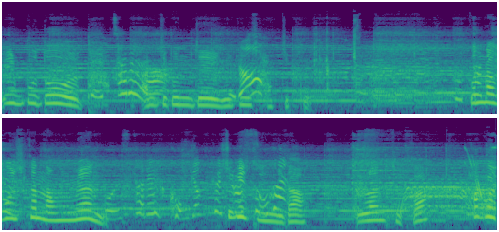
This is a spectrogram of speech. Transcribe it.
일부도 내다 차례야. 안 찍었는데 요즘 잘 찍고 끝나고 시간 남으면. 찍겠습니다 물론 제가 하고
